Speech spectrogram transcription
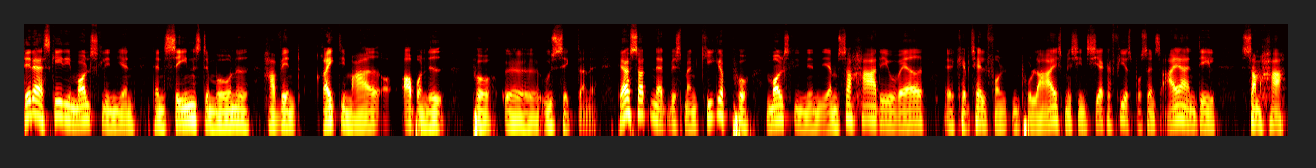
det, der er sket i Molslinjen den seneste måned, har vendt rigtig meget op og ned på øh, udsigterne. Det er jo sådan, at hvis man kigger på Molslinjen, jamen så har det jo været øh, Kapitalfonden Polaris med sin cirka 80% ejerandel, som har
